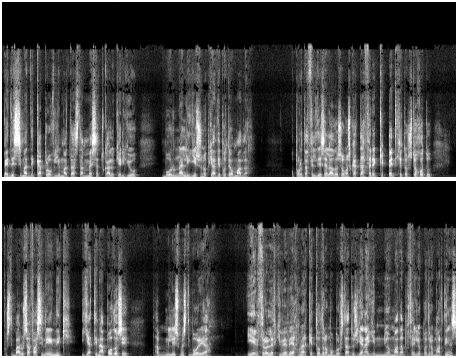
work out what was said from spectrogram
Πέντε σημαντικά προβλήματα στα μέσα του καλοκαιριού μπορούν να λυγίσουν οποιαδήποτε ομάδα. Ο πρωταθλητής Ελλάδος όμως κατάφερε και πέτυχε το στόχο του, που στην παρούσα φάση είναι η νίκη. Για την απόδοση θα μιλήσουμε στην πορεία. Οι Ερυθρόλευκοι βέβαια έχουν αρκετό δρόμο μπροστά τους για να γίνουν η ομάδα που θέλει ο Πέντρο Μαρτίνς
